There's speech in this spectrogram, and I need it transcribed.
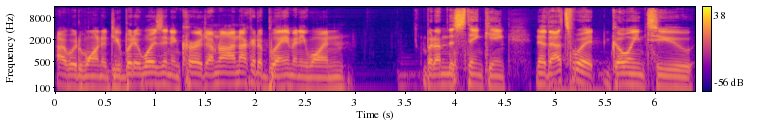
I would want to do, but it wasn't encouraged. I'm not. I'm not going to blame anyone but I'm just thinking, no, that's what going to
